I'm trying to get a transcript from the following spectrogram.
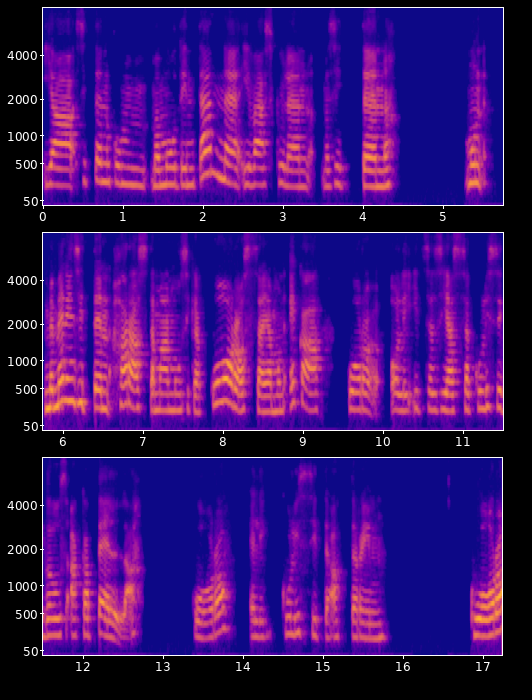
Ja sitten kun mä muutin tänne Jyväskylän, mä sitten mun, mä menin sitten harrastamaan musiikkia kuorossa ja mun eka kuoro oli itse asiassa Kulissi Goes a cappella kuoro, eli kulissiteatterin kuoro.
